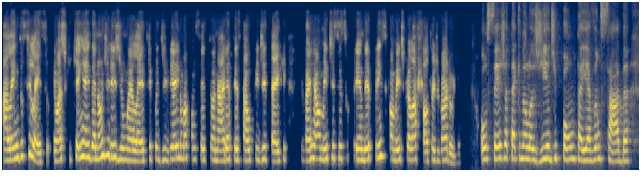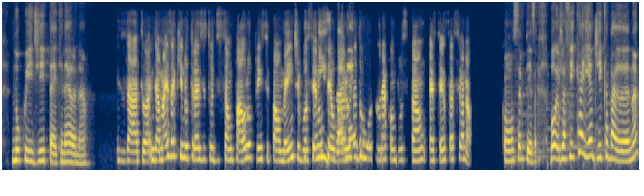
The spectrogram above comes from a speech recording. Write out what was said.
além do silêncio. Eu acho que quem ainda não dirige um elétrico devia ir numa concessionária testar o Quidtech, que vai realmente se surpreender, principalmente pela falta de barulho ou seja, tecnologia de ponta e avançada no Quid e Tech, né, Ana? Exato, ainda mais aqui no trânsito de São Paulo, principalmente, você não ter o barulho né? do motor a combustão é sensacional. Com certeza. Bom, já fica aí a dica da Ana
